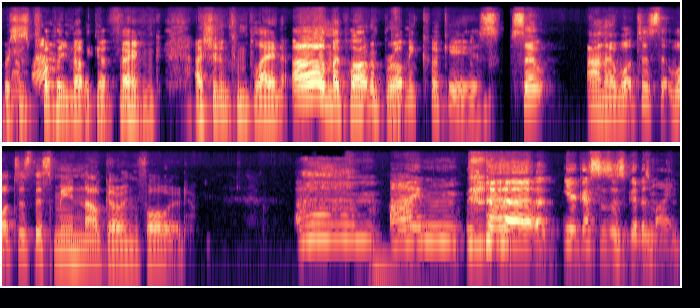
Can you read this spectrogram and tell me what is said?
which is oh, probably not a good thing. I shouldn't complain. Oh, my partner brought me cookies. So, Anna, what does what does this mean now going forward? Um, I'm. your guess is as good as mine.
